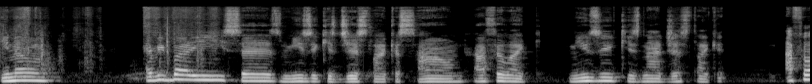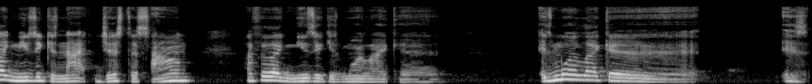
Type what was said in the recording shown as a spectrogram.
you know, everybody says music is just like a sound. I feel like music is not just like I feel like music is not just a sound. I feel like music is more like a it's more like a is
